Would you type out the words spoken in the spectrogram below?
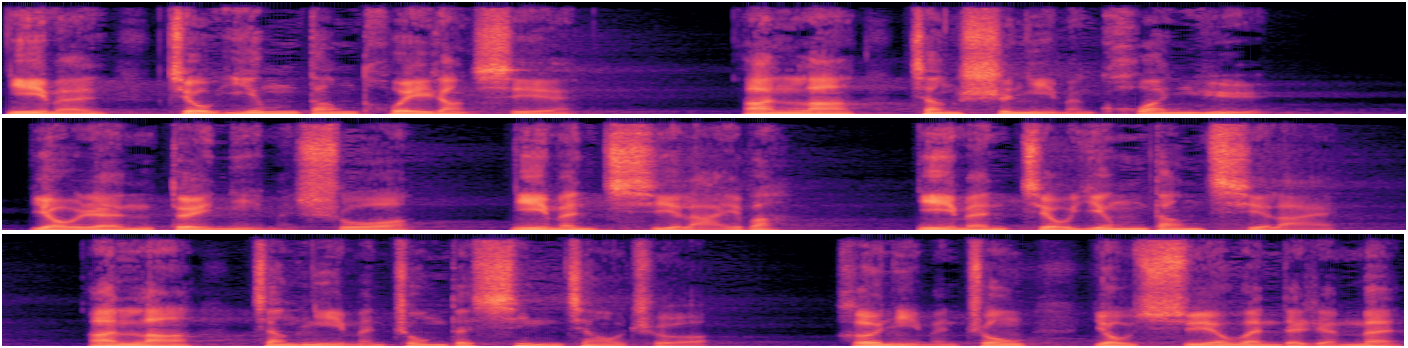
你们 就应当退让些。安拉将使你们宽裕。有人对你们说：“你们起来吧，你们就应当起来。”安拉将你们中的信教者和你们中有学问的人们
